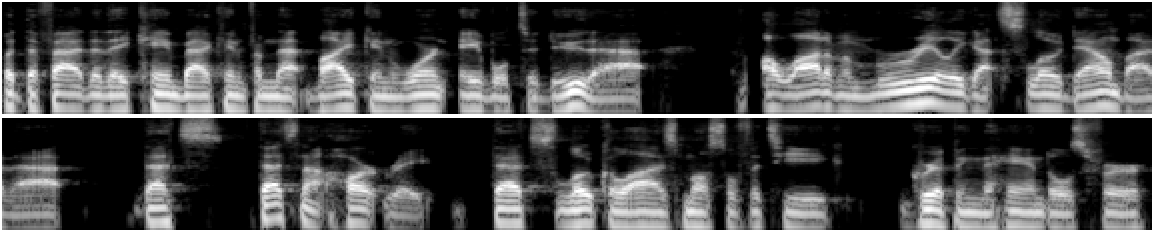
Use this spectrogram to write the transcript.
But the fact that they came back in from that bike and weren't able to do that, a lot of them really got slowed down by that. That's that's not heart rate. That's localized muscle fatigue, gripping the handles for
